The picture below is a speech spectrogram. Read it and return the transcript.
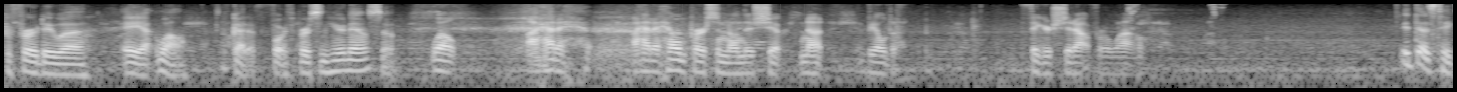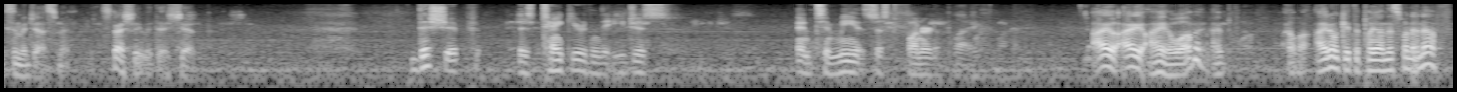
prefer to, uh, AI, well, I've got a fourth person here now, so Well, I had a I had a helm person on this ship not be able to figure shit out for a while. it does take some adjustment, especially with this ship. This ship is tankier than the Aegis, and to me, it's just funner to play. I, I, I love it. I, I, I don't get to play on this one enough.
